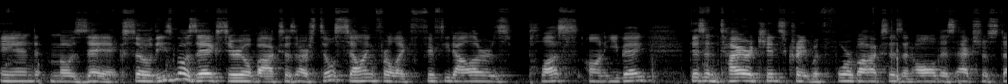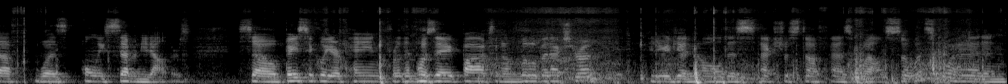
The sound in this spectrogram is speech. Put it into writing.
and Mosaic. So these Mosaic cereal boxes are still selling for like $50 plus on eBay. This entire kids crate with four boxes and all this extra stuff was only $70. So basically you're paying for the mosaic box and a little bit extra and you're getting all this extra stuff as well. So let's go ahead and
